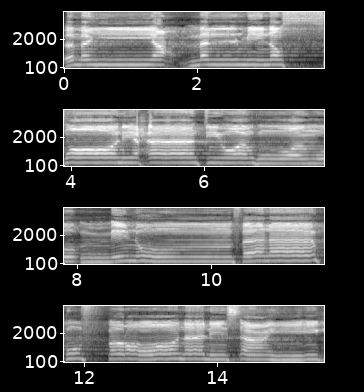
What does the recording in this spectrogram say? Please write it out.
فمن يعمل من الصالحات وهو مؤمن فلا كفران لسعيه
